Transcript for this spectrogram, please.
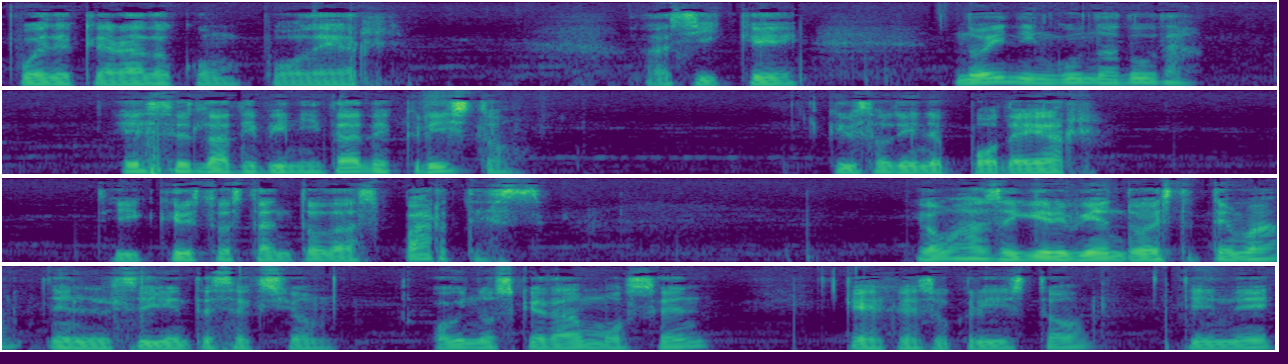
Fue declarado con poder. Así que no hay ninguna duda. Esa es la divinidad de Cristo. Cristo tiene poder. Sí, Cristo está en todas partes. Vamos a seguir viendo este tema en la siguiente sección. Hoy nos quedamos en que Jesucristo tiene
